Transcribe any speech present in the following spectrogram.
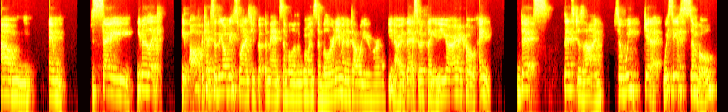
um, and say, you know, like okay, so the obvious one is you've got the man symbol and the woman symbol, or an M and a W, or you know that sort of thing, and you go, okay, cool, and that's that's design. So we get it. We see a symbol,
